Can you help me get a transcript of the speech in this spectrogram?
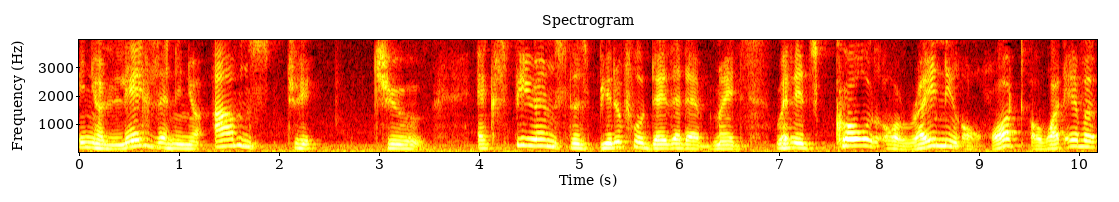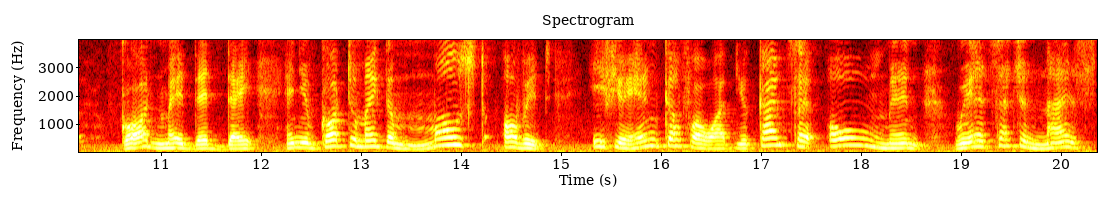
in your legs and in your arms to to experience this beautiful day that I've made, whether it's cold or rainy or hot or whatever, God made that day, and you've got to make the most of it. If you hanker for what, you can't say, Oh man, we had such a nice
